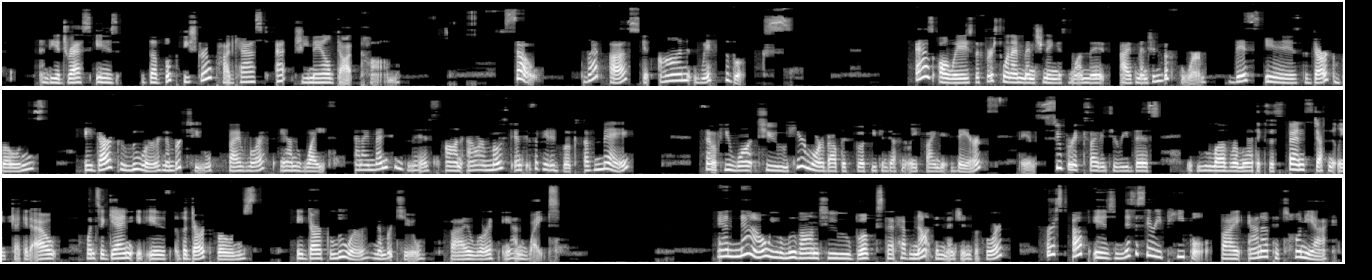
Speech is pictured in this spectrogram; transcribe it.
and the address is the Book Bistro Podcast at gmail.com. So, let us get on with the books. As always, the first one I'm mentioning is one that I've mentioned before. This is The Dark Bones, A Dark Lure, number two, by Loreth Anne White. And I mentioned this on our most anticipated books of May, so if you want to hear more about this book, you can definitely find it there. I am super excited to read this. If you love romantic suspense, definitely check it out. Once again, it is The Dark Bones, A Dark Lure, number two, by Loreth Anne White. And now we will move on to books that have not been mentioned before. First up is Necessary People by Anna Pitoniak.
